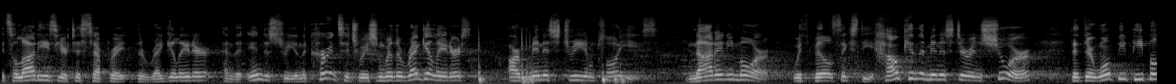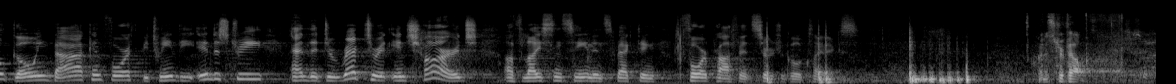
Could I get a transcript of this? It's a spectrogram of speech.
It's a lot easier to separate the regulator and the industry in the current situation where the regulators are ministry employees. Not anymore with Bill 60. How can the minister ensure that there won't be people going back and forth between the industry and the directorate in charge of licensing and inspecting for-profit surgical clinics. Minister Health.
